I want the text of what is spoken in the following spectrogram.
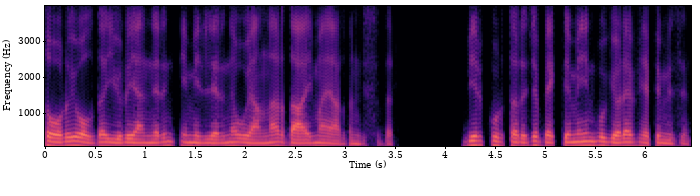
doğru yolda yürüyenlerin emirlerine uyanlar daima yardımcısıdır. Bir kurtarıcı beklemeyin bu görev hepimizin.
